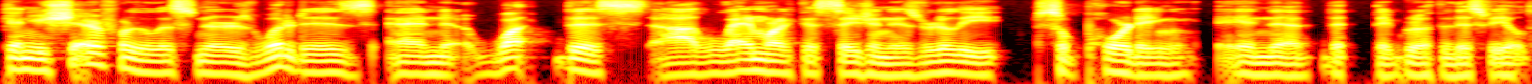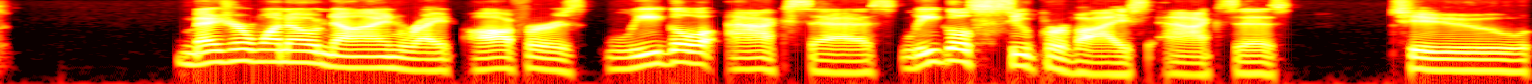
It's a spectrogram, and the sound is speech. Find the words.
Can you share for the listeners what it is and what this uh, landmark decision is really supporting in the, the, the growth of this field? Measure 109, right, offers legal access, legal supervised access to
